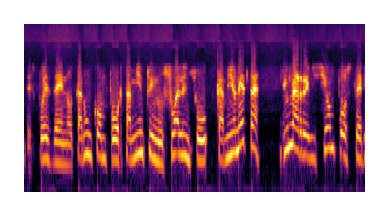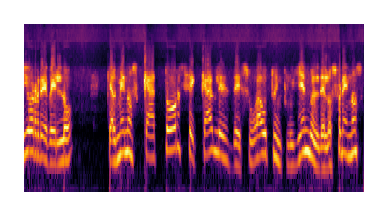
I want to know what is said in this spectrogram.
después de notar un comportamiento inusual en su camioneta y una revisión posterior reveló que al menos 14 cables de su auto, incluyendo el de los frenos,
